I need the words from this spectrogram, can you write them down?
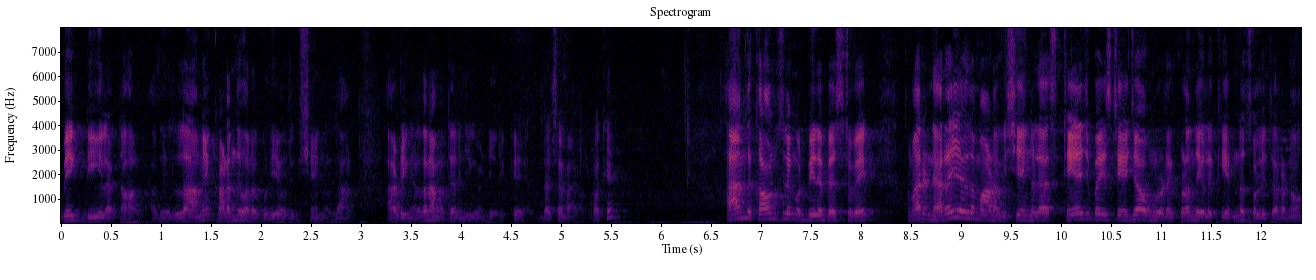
big deal at all அது எல்லாமே கடந்து வரக்கூடிய ஒரு விஷயங்கள் தான் அப்படிங்கிறத நம்ம தெரிஞ்சுக்க வேண்டியிருக்கு. That's a matter okay and the counselling would be the best way இந்த மாதிரி நிறைய விதமான விஷயங்களை ஸ்டேஜ் பை ஸ்டேஜாக உங்களுடைய குழந்தைகளுக்கு என்ன சொல்லித்தரணும்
